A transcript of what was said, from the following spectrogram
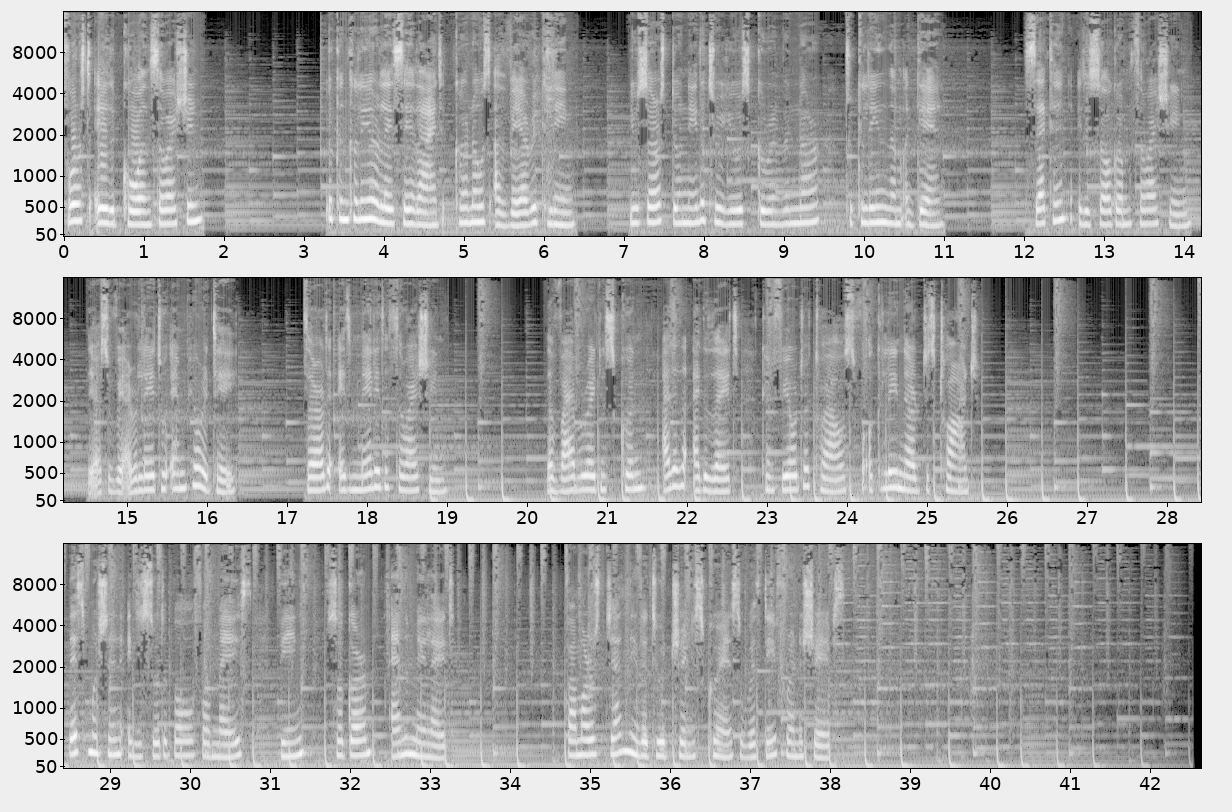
First is threshing. You can clearly see that kernels are very clean. Users don't need to use green to clean them again. Second is sorghum threshing. There's very little impurity. Third is millet threshing. The vibrating screen at the exit can filter tiles for a cleaner discharge. This machine is suitable for maize, bean, sorghum, and millet. Farmers just need to change screens with different shapes.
